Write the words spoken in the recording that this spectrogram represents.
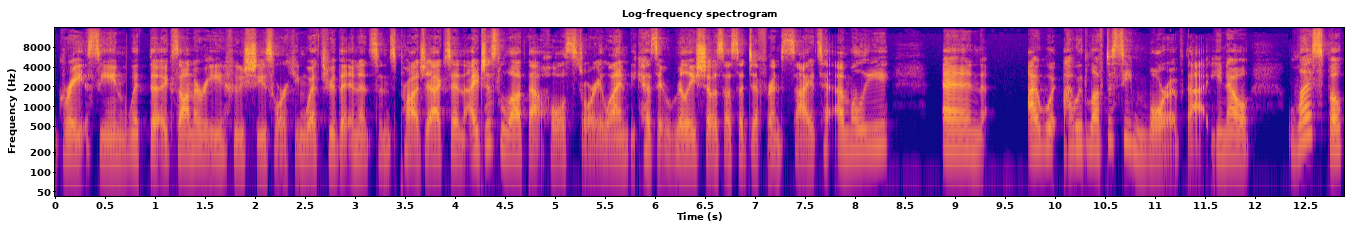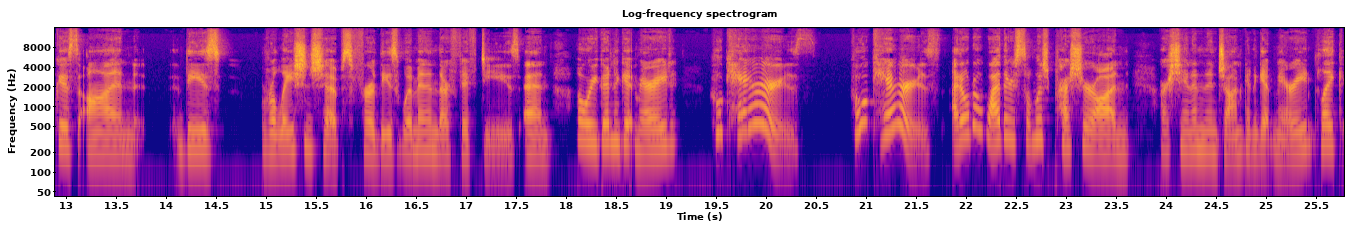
great scene with the exoneree who she's working with through the Innocence Project. And I just love that whole storyline because it really shows us a different side to Emily. And I would I would love to see more of that. You know, less focus on these relationships for these women in their 50s and oh are you going to get married who cares who cares i don't know why there's so much pressure on are shannon and john going to get married like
